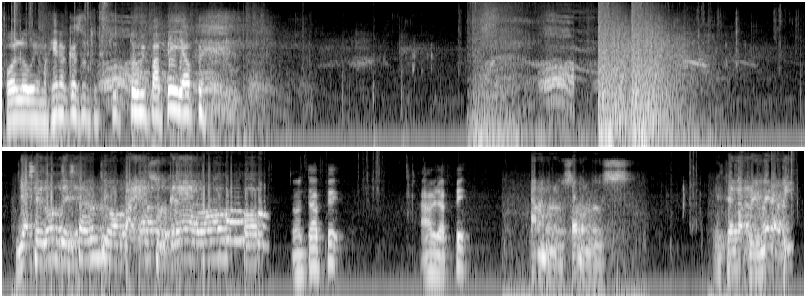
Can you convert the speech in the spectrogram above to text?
Polo, me imagino que eso es tu, tu, tu papilla. pe. Ya sé dónde está el último payaso, creo. ¿Dónde está P? Habla P. Vámonos, vámonos. Esta es la primera vez.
